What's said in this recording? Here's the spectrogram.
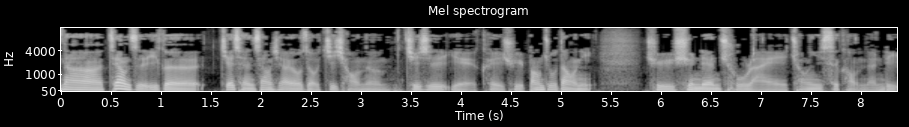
那这样子一个阶层上下游走技巧呢，其实也可以去帮助到你去训练出来创意思考能力，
